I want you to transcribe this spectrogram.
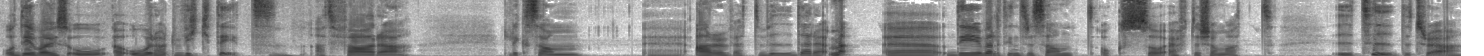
Och det var ju så o- oerhört viktigt. Mm. Att föra liksom eh, arvet vidare. Men eh, det är väldigt intressant också eftersom att i tid tror jag.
